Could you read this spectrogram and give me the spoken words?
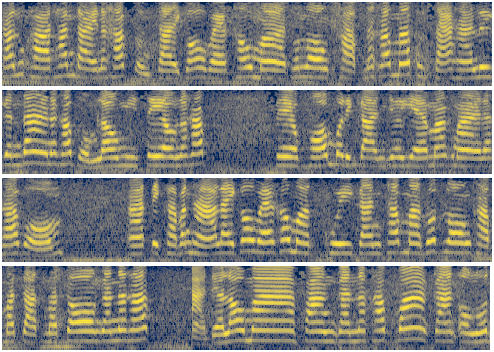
ถ้าลูกค้าท่านใดนะครับ สนใจก็แวะเข้ามาทดลองขับนะครับ มาปรึกษาหารือกันได้นะครับ ผมเรามีเซลล์นะครับ เซลล์พร้อมบริการเยอะแยะมากมายนะครับ ผม ติดขัดปัญหาอะไรก็แวะเข้ามาคุยกันครับ มาทดลองขับมาจัดมาจองกันนะครับเดี๋ยวเรามาฟังกันนะครับว่าการออกรถ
